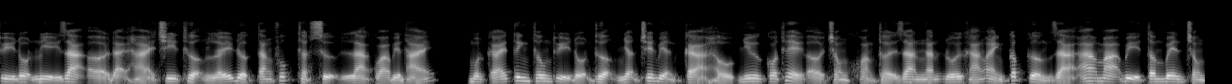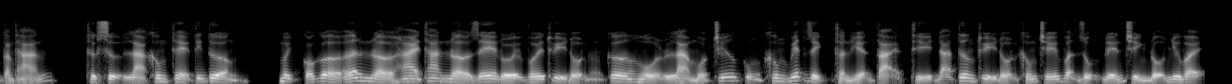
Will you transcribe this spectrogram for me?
Thủy độn nhị dạ ở đại hải chi thượng lấy được tăng phúc thật sự là quá biến thái, một cái tinh thông thủy độn thượng nhận trên biển cả hầu như có thể ở trong khoảng thời gian ngắn đối kháng ảnh cấp cường giả A mạ bị tâm bên trong cảm thán, thực sự là không thể tin tưởng mịch có gn hai than nz đối với thủy độn cơ hồ là một chữ cũng không biết dịch thần hiện tại thì đã tương thủy độn khống chế vận dụng đến trình độ như vậy.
